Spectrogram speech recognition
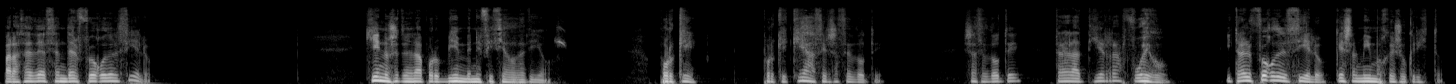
para hacer descender fuego del cielo? ¿Quién no se tendrá por bien beneficiado de Dios? ¿Por qué? Porque ¿qué hace el sacerdote? El sacerdote trae a la tierra fuego y trae el fuego del cielo, que es el mismo Jesucristo.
